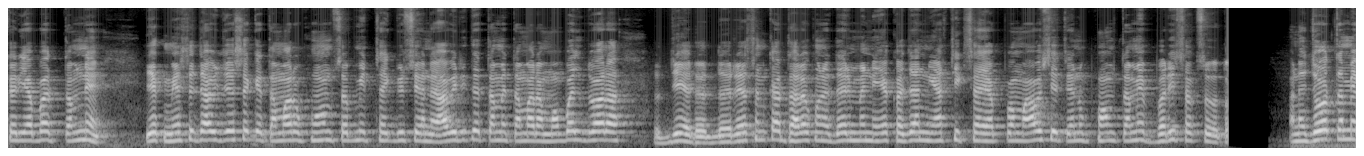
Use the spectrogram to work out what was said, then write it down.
કર્યા બાદ તમને એક મેસેજ આવી જશે કે તમારું ફોર્મ સબમિટ થઈ ગયું છે અને આવી રીતે તમે તમારા મોબાઈલ દ્વારા જે રેશન કાર્ડ ધારકોને દર મહિને એક હજારની આર્થિક સહાય આપવામાં આવશે તેનું ફોર્મ તમે ભરી શકશો. અને જો તમે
